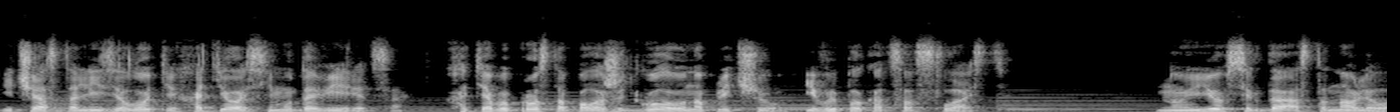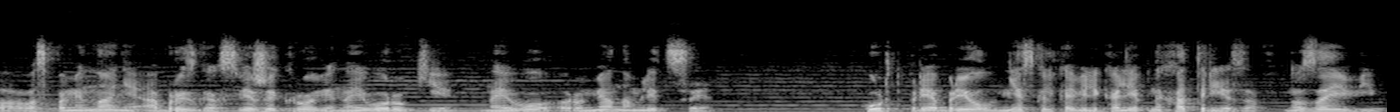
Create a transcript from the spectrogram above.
И часто Лизе Лотти хотелось ему довериться, хотя бы просто положить голову на плечо и выплакаться в сласть. Но ее всегда останавливало воспоминание о брызгах свежей крови на его руке, на его румяном лице. Курт приобрел несколько великолепных отрезов, но заявил,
